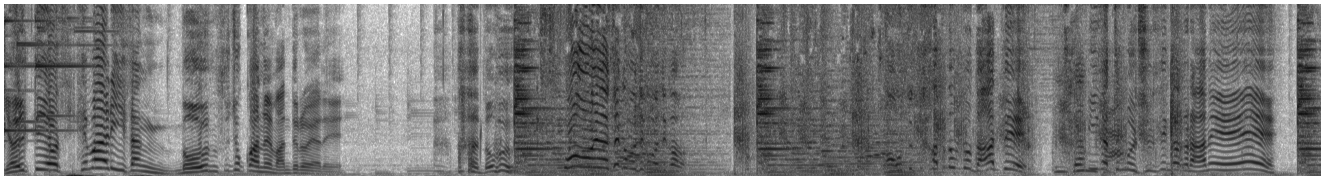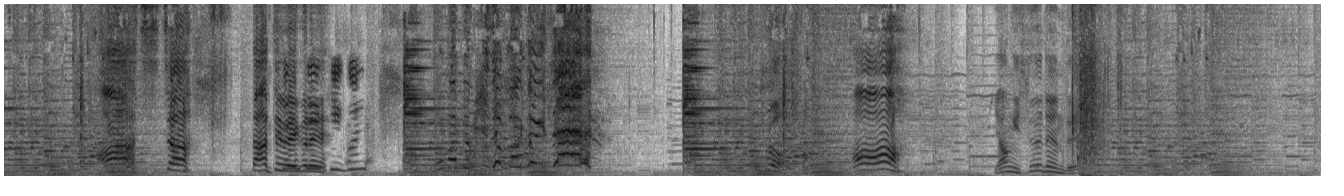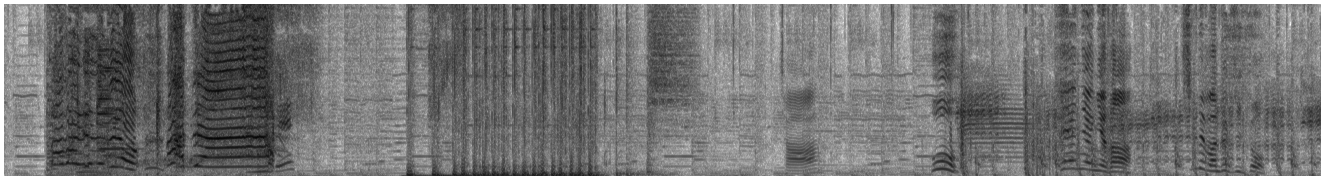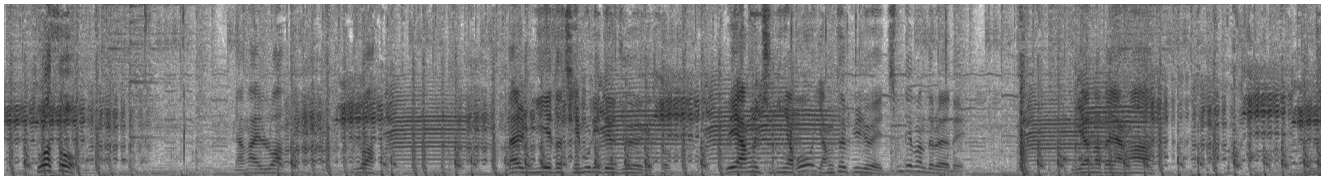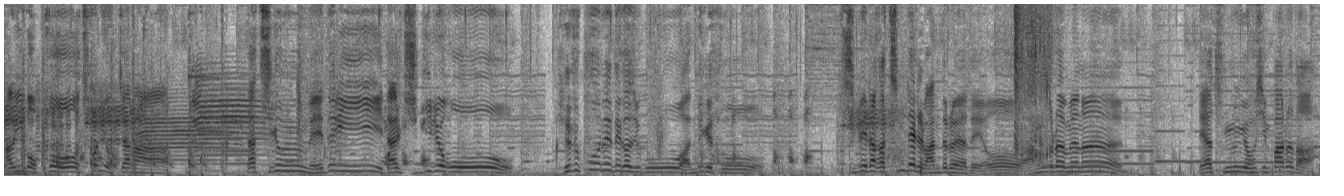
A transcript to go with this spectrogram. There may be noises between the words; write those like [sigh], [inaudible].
열대어 3마리 이상 넣은 수족관을 만들어야 돼. 아 너무 오야 잠깐만 잠깐만 잠깐만. 아 어떻게 한 놈도 나한테 장비 같은 걸 줄 생각을 안 해? 아 진짜 나한테 왜 그래? 기군 5만 명 기자 방송인데! 뭐야? 아, 아! 양 있어야 되는데. 아, 살려주세요! 안 돼! 네 자. 오! 하얀 양이야, 다. 침대 만들 수 있어. 좋았어. 양아, 일로 와. 일로 와. 날 위해서 재물이 되어줘야겠어. 왜 양을 죽이냐고? 양털 필요해. 침대 만들어야 돼. 미안하다, 양아. 가위가 없어. 철이 없잖아. 나 지금 애들이 날 죽이려고 계속 구원해 돼가지고 안 되겠어. 집에다가 침대를 만들어야 돼요. 안 그러면은 내가 죽는 게 훨씬 빠르다.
